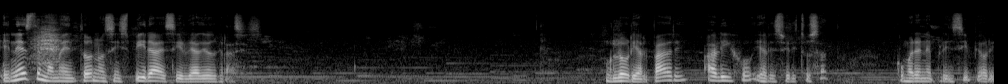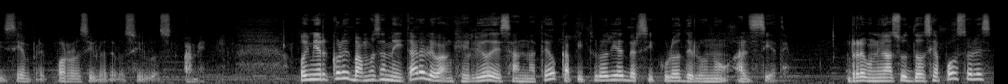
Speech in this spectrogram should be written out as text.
en este momento nos inspira a decirle a Dios gracias. Gloria al Padre, al Hijo y al Espíritu Santo, como era en el principio, ahora y siempre, por los siglos de los siglos. Amén. Hoy miércoles vamos a meditar el Evangelio de San Mateo, capítulo 10, versículos del 1 al 7. Reunió a sus doce apóstoles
